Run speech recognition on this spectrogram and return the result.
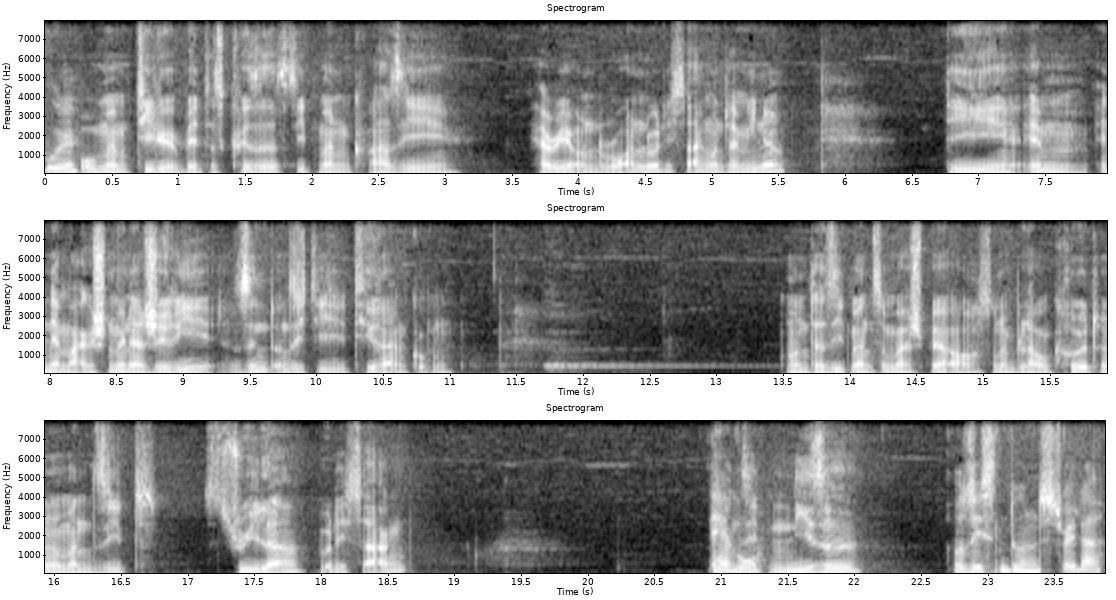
cool. oben im Titelbild des Quizzes, sieht man quasi Harry und Ron, würde ich sagen, und Hermine, die im, in der magischen Menagerie sind und sich die Tiere angucken. Und da sieht man zum Beispiel auch so eine blaue Kröte, man sieht Streela, würde ich sagen. Hä, man wo? sieht Niesel, Wo siehst denn du einen Strailer?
